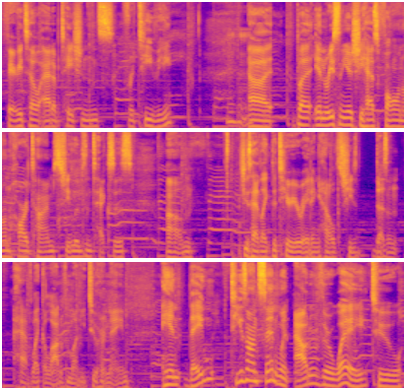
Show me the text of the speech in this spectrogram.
fairy tale adaptations for TV. Uh, but in recent years, she has fallen on hard times. She lives in Texas. Um, she's had like deteriorating health. She doesn't have like a lot of money to her name. And they, on Sin, went out of their way to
